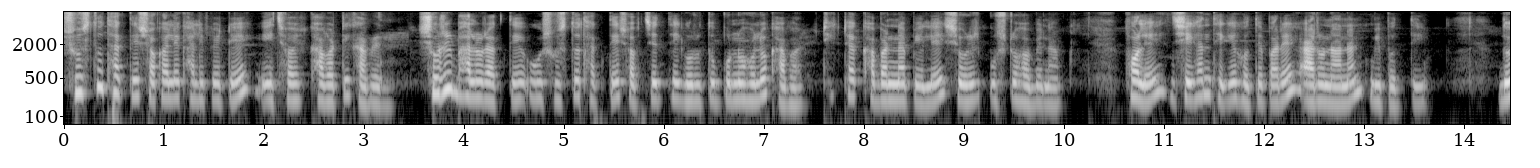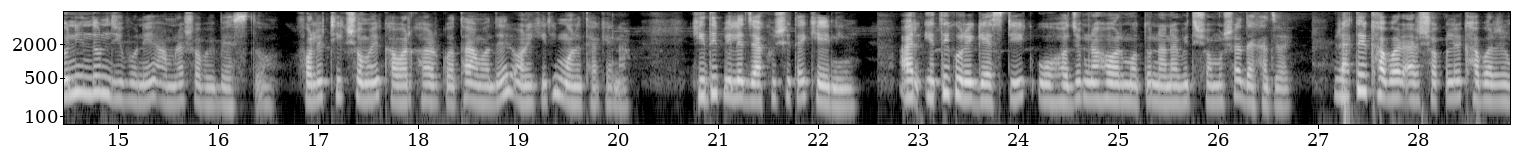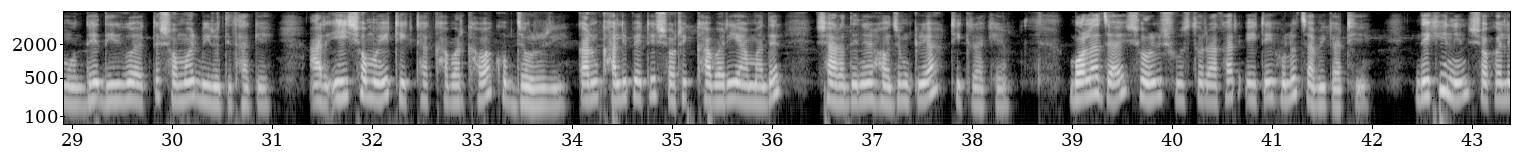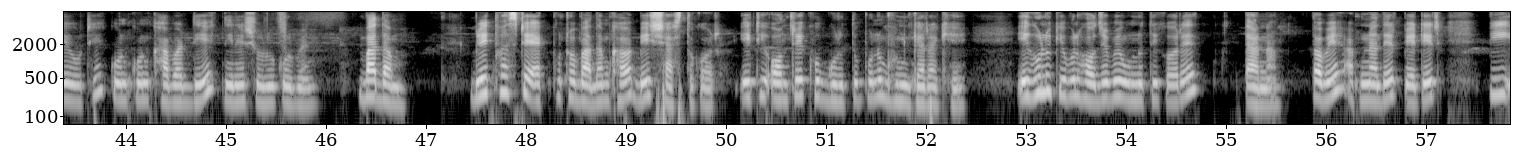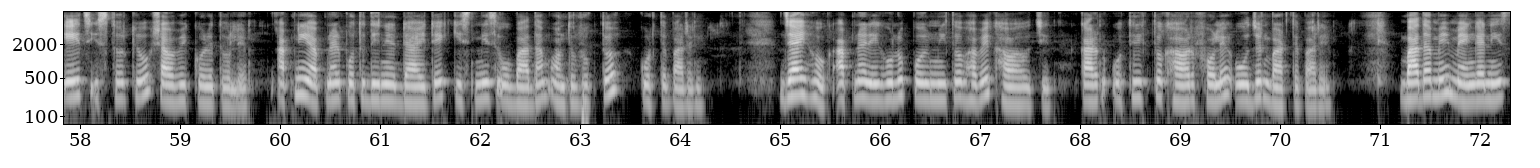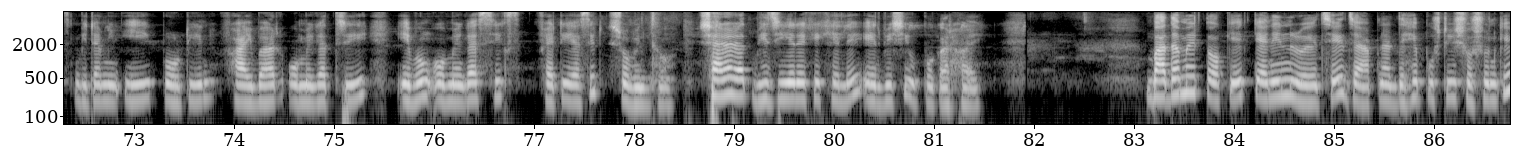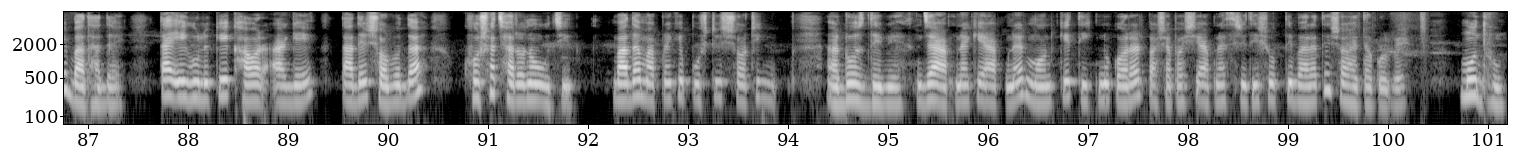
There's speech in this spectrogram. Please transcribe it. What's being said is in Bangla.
সুস্থ থাকতে সকালে খালি পেটে এই ছয় খাবারটি খাবেন। শরীর ভালো রাখতে ও সুস্থ থাকতে সবচেয়ে গুরুত্বপূর্ণ হলো খাবার। ঠিকঠাক খাবার না পেলে শরীর পুষ্ট হবে না। ফলে সেখান থেকে হতে পারে আরও নানান বিপত্তি। দৈনন্দিন জীবনে আমরা সবাই ব্যস্ত। ফলে ঠিক সময়ে খাবার খাওয়ার কথা আমাদের অনেকেরই মনে থাকে না। খিদে পেলে যা খুশি তাই খেয়ে নিন। আর এতে করে গ্যাস্ট্রিক ও হজম না হওয়ার মতো নানাবিধ সমস্যা দেখা যায়। রাতের খাবার আর সকালের খাবারের মধ্যে দীর্ঘ একটা সময়ের বিরতি থাকে। আর এই সময়ে ঠিকঠাক খাবার খাওয়া খুব জরুরি, কারণ খালি পেটে সঠিক খাবারই আমাদের সারাদিনের হজম ক্রিয়া ঠিক রাখে। বলা যায় শরীর সুস্থ রাখার এটাই হলো চাবিকাঠি। দেখে নিন সকালে উঠে কোন কোন খাবার দিয়ে দিনের শুরু করবেন। বাদাম। ব্রেকফাস্টে এক মুঠো বাদাম খাওয়া বেশ স্বাস্থ্যকর। এটি অন্ত্রে খুব গুরুত্বপূর্ণ ভূমিকা রাখে। এগুলো কেবল হজমে উন্নতি করে তা না। তবে আপনাদের পেটের পিএইচ স্তরকেও স্বাভাবিক করে তোলে। আপনি আপনার প্রতিদিনের ডায়েটে কিশমিশ ও বাদাম অন্তর্ভুক্ত করতে পারেন। যাই হোক, আপনার এগুলো পরিমিতভাবে খাওয়া উচিত, কারণ অতিরিক্ত খাওয়ার ফলে ওজন বাড়তে পারে। বাদামে manganese, vitamin E, protein, fibre, omega three এবং ওমেগা সিক্স ফ্যাটি অ্যাসিড সমৃদ্ধ। সারা রাত ভিজিয়ে রেখে খেলে এর বেশি উপকার হয়। বাদামের ত্বকে ট্যানিন রয়েছে যা আপনার দেহে পুষ্টির শোষণকে বাধা দেয়। তাই এগুলোকে খাওয়ার আগে তাদের সর্বদা খোসা ছাড়ানো উচিত। বাদাম আপনাকে পুষ্টির সঠিক ডোজ দেবে, যা আপনাকে আপনার মনকে তীক্ষ্ণ করার পাশাপাশি আপনার স্মৃতিশক্তি বাড়াতে সহায়তা করবে। মধু।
